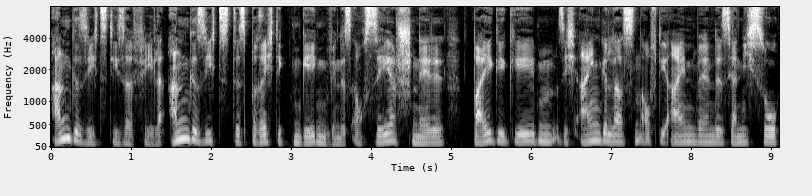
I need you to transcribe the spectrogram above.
angesichts dieser Fehler, angesichts des berechtigten Gegenwindes auch sehr schnell beigegeben, sich eingelassen auf die Einwände. Es ist ja nicht so,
